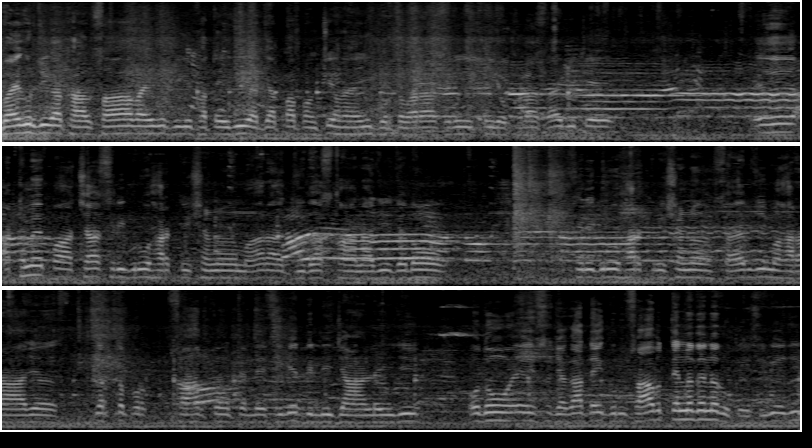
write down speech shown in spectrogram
ਵਾਹਿਗੁਰੂ ਜੀ ਕਾ ਖਾਲਸਾ, ਵਾਹਿਗੁਰੂ ਜੀ ਕੀ ਫਤਿਹ ਜੀ। ਅੱਜ ਆਪਾਂ ਪਹੁੰਚੇ ਹੋਏ ਹਾਂ ਜੀ ਗੁਰਦੁਆਰਾ ਸ੍ਰੀ ਪੰਜੋਖੜਾ ਸਾਹਿਬ ਵਿਖੇ ਇਹ 8ਵੇਂ ਪਾਤਸ਼ਾਹ ਸ੍ਰੀ ਗੁਰੂ ਹਰਕ੍ਰਿਸ਼ਨ ਮਹਾਰਾਜ ਜੀ ਦਾ ਸਥਾਨ ਆ ਜੀ। ਜਦੋਂ ਸ੍ਰੀ ਗੁਰੂ ਹਰਕ੍ਰਿਸ਼ਨ ਸਾਹਿਬ ਜੀ ਮਹਾਰਾਜ ਕਿਰਤਪੁਰ ਸਾਹਿਬ ਤੋਂ ਚੱਲੇ ਸੀਗੇ ਦਿੱਲੀ ਜਾਣ ਲਈ ਜੀ, ਉਦੋਂ ਇਸ ਜਗ੍ਹਾ ਤੇ ਗੁਰੂ ਸਾਹਿਬ 3 ਦਿਨ ਰੁਕੇ ਸੀਗੇ ਜੀ।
